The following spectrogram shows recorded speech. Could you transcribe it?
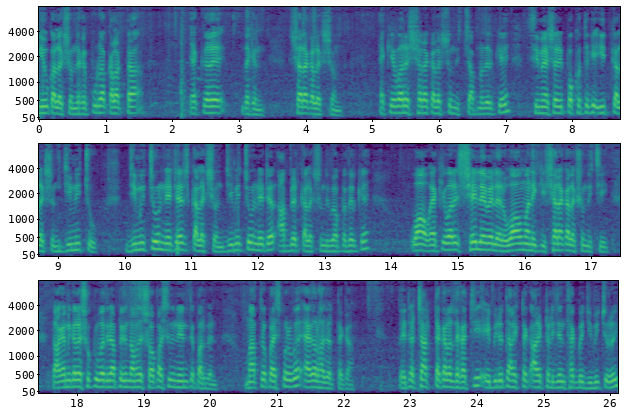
নিউ কালেকশন দেখেন পুরো কালারটা একেবারে দেখেন। সেরা কালেকশন। একেবারে সেরা কালেকশন দিচ্ছে আপনাদেরকে। সিমিয়াশারির পক্ষ থেকে Eid collection Jimmy Choo Jimmy Choo নেটের কালেকশন জিমিচু নেটের আপডেট কালেকশন দিব আপনাদেরকে। ওয়াও, একেবারে সেই লেভেলের ওয়াও মানে কি? সেরা কালেকশন দিচ্ছি। তো আগামীকালে শুক্রবার দিন আপনি কিন্তু আমাদের সব পাশে নিয়ে নিতে পারবেন। মাত্র প্রাইস পড়বে এগারো হাজার টাকা। তো এটা চারটা কালার দেখাচ্ছি। এই ভিডিওতে আরেকটা আরেকটা ডিজাইন থাকবে জিবিচুরই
